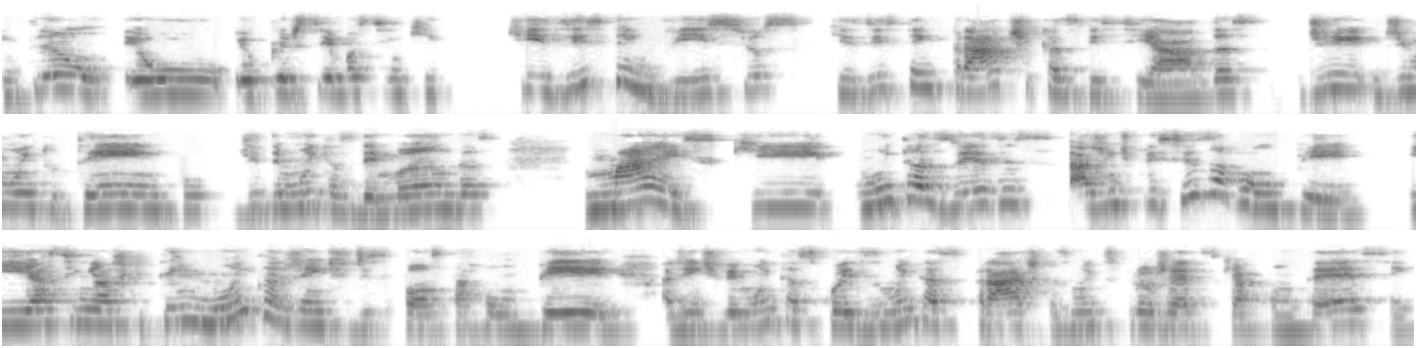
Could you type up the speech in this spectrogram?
Então, eu, eu percebo assim que, que existem vícios, que existem práticas viciadas de, de muito tempo, de, de muitas demandas, mas que muitas vezes a gente precisa romper e assim, acho que tem muita gente disposta a romper, a gente vê muitas coisas, muitas práticas, muitos projetos que acontecem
